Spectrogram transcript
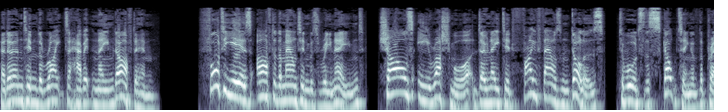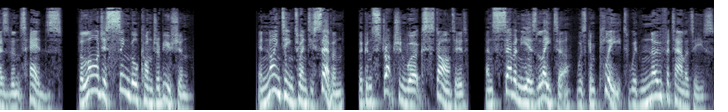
had earned him the right to have it named after him. Forty years after the mountain was renamed, Charles E. Rushmore donated $5,000 towards the sculpting of the president's heads, the largest single contribution. In 1927, the construction work started and seven years later was complete with no fatalities.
